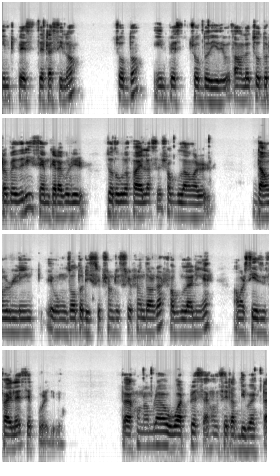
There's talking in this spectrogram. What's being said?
ইন্ট পেজ যেটা ছিল চোদ্দ ইন্ট পেজ চোদ্দ দিয়ে দিব। তাহলে চোদ্দটা পেজেরই সেম ক্যাটাগরির যতগুলো ফাইল আছে, সবগুলো আমার ডাউনলোড লিঙ্ক এবং যত ডিসক্রিপশন ডিসক্রিপশন দরকার, সবগুলো নিয়ে আমার সিএসভি ফাইলে সেভ করে দিবে। তো এখন আমরা ওয়ার্ডপ্রেস এখন সেট আপ দিব একটা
